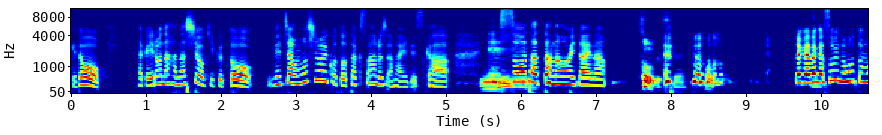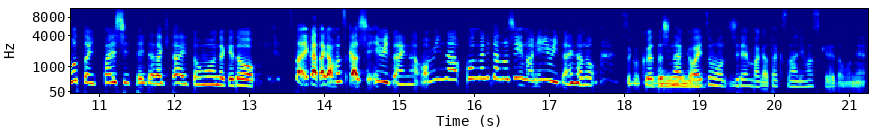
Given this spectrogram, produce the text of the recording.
けど、なんかいろんな話を聞くと、めっちゃ面白いことたくさんあるじゃないですか。うえ、そうだん。ったの？みたいな。そうですね。だから、だからそういうの本当もっといっぱい知っていただきたいと思うんだけど、伝え方が難しいみたいな、もうみんなこんなに楽しいのにみたいなの、すごくう私なんかは。いつもジレンマがたくさんありますけれどもね。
